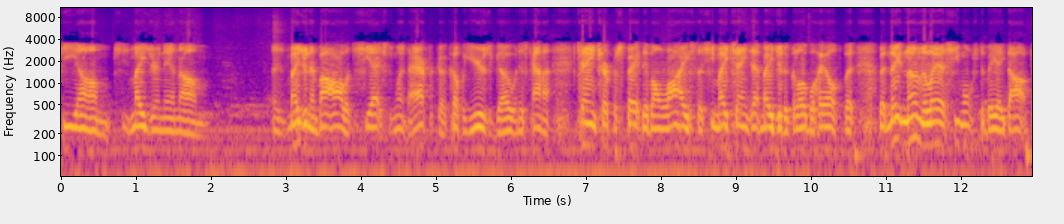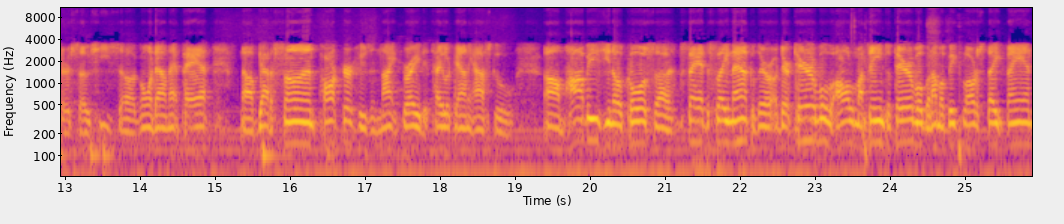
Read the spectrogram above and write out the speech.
She um, she's majoring in um, majoring in biology. She actually went to Africa a couple years ago, and it's kind of changed her perspective on life. So she may change that major to global health, but but nonetheless, she wants to be a doctor. So she's uh, going down that path. Now I've got a son, Parker, who's in ninth grade at Taylor County High School. Um, hobbies, you know, of course, uh, sad to say now because they're they're terrible. All of my teams are terrible, but I'm a big Florida State fan.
